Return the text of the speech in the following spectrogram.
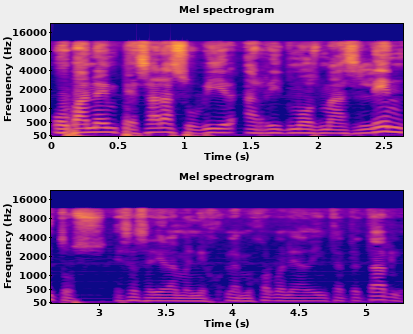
o van a empezar a subir a ritmos más lentos. Esa sería la, mejor manera de interpretarlo.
